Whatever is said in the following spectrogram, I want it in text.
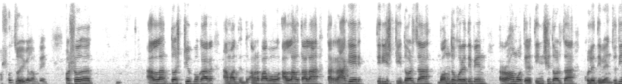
অসহ্য হয়ে গেলাম রে। অসহ, আল্লাহ দশটি উপকার আমাদের আমরা পাবো। আল্লাহ তালা তার রাগের তিরিশটি দরজা বন্ধ করে দিবেন, রহমতের তিনশি দরজা খুলে দিবেন। যদি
